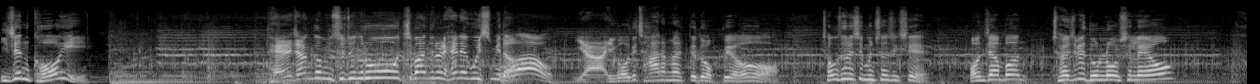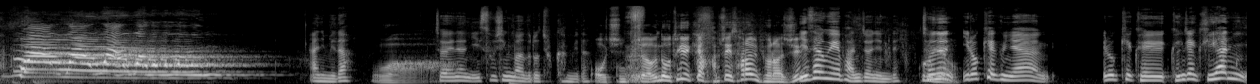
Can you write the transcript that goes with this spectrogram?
이젠 거의 대장금 수준으로 집안일을 해내고 있습니다. wow. 야 이거 어디 자랑할 데도 없고요. 정선우 씨, 문천식 씨 언제 한번 저희 집에 놀러 오실래요? 아닙니다. 와. 저희는 이 소식만으로 족합니다. 어 진짜. 근데 어떻게 이렇게 갑자기 사람이 변하지? 예상 외의 반전인데. 저는 그러게요. 이렇게 그냥 이렇게 괴- 굉장히 귀한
